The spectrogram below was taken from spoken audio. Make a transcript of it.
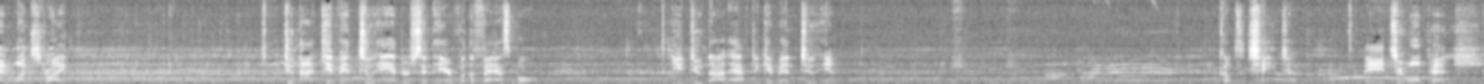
and one strike. Do not give in to Anderson here for the fastball. You do not have to give in to him. Comes a changeup. The 2-0 pitch.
